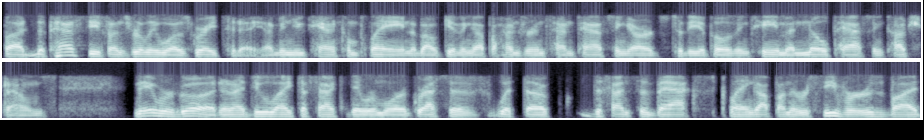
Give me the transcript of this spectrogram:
But the pass defense really was great today. I mean, you can't complain about giving up 110 passing yards to the opposing team and no passing touchdowns. They were good, and I do like the fact that they were more aggressive with the defensive backs playing up on the receivers, but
